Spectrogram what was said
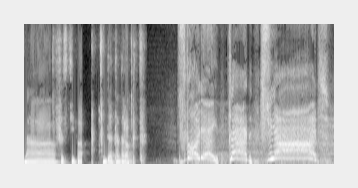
na festiwal Rocked. Zwolnij ten świat!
